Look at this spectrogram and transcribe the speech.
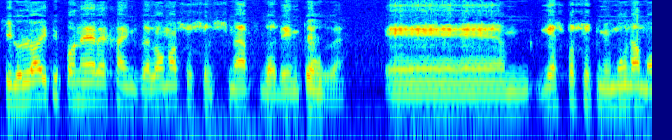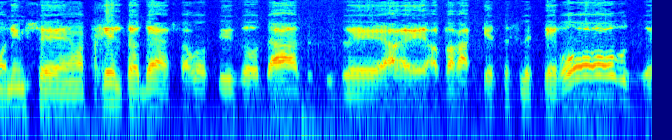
כאילו לא הייתי פונה אליך אם זה לא משהו של שני הצדדים כן. כזה. אה, יש פשוט מימון המונים שמתחיל, אתה יודע, אפשר להוציא איזה הודעה, זה העברת כסף לטרור, זה...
